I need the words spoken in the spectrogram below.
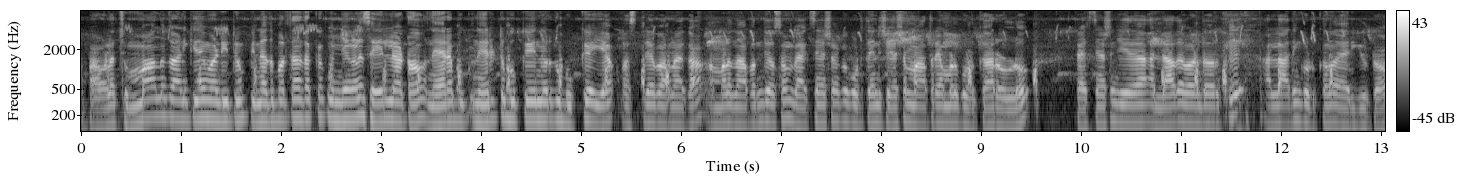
അപ്പോൾ അവളെ ചുമ്മാ ഒന്ന് കാണിക്കുന്നതിന് വേണ്ടിയിട്ടും പിന്നെ അതുപോലെ തന്നെ അതൊക്കെ കുഞ്ഞുങ്ങൾ സെയിലാട്ടോ നേരെ ബുക്ക് നേരിട്ട് ബുക്ക് ചെയ്യുന്നവർക്ക് ബുക്ക് ചെയ്യാം. ഫസ്റ്റ് ഡേ പറഞ്ഞേക്കാം. നമ്മൾ നാൽപ്പത്തഞ്ച് ദിവസം വാക്സിനേഷൻ ഒക്കെ കൊടുത്തതിന് ശേഷം മാത്രമേ നമ്മൾ കൊടുക്കാറുള്ളൂ. വാക്സിനേഷൻ ചെയ്ത അല്ലാതെ വേണ്ടവർക്ക് അല്ലാതെയും കൊടുക്കുന്നതായിരിക്കും കേട്ടോ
